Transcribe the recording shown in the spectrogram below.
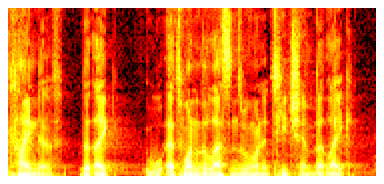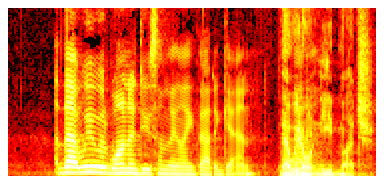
kind of. But like w- that's one of the lessons we want to teach him, but like That we would want to do something like that again. that we don't need much.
